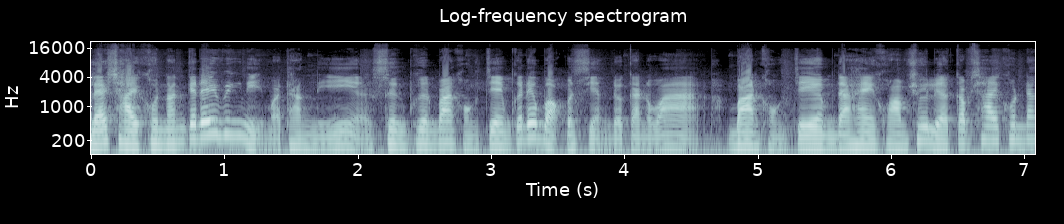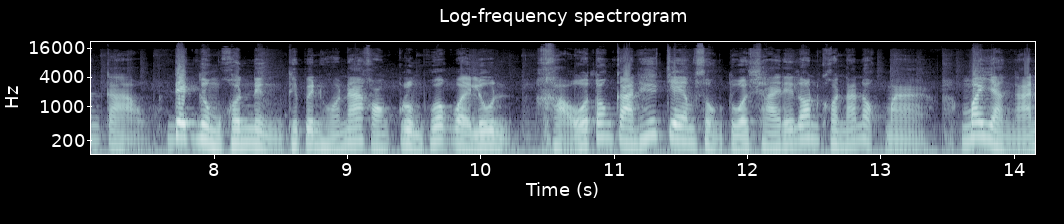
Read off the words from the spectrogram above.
และชายคนนั้นก็ได้วิ่งหนีมาทางนี้ ซึ่งเพื่อนบ้านของเจมก็ได้บอกเป็นเสียงเดียวกันว่า บ้านของเจมได้ให้ความช่วยเหลือกับชายคนดังกล่าว เด็กหนุ่มคนหนึ่งที่เป็นหัวหน้าของกลุ่มพวกวัยรุ่น เขาต้องการให้เจมส่งตัวชายเล่ร่อนคนนั้นออกมา ไม่อย่างนั้น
